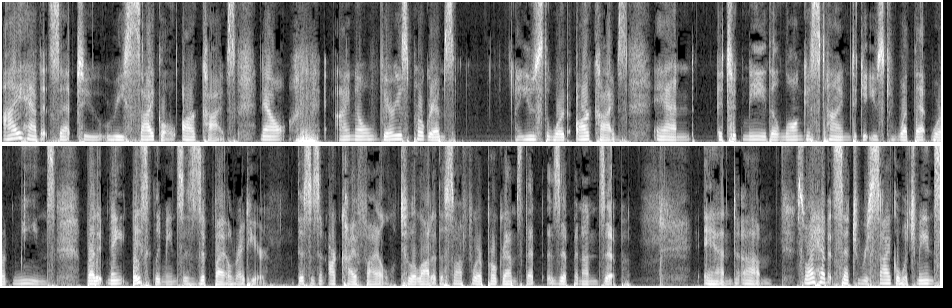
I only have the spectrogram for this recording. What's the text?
I have it set to recycle archives. Now, I know various programs I used the word archives and it took me the longest time to get used to what that word means, but it may, basically means a zip file right here. This is an archive file to a lot of the software programs that zip and unzip. And um, so I have it set to recycle, which means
